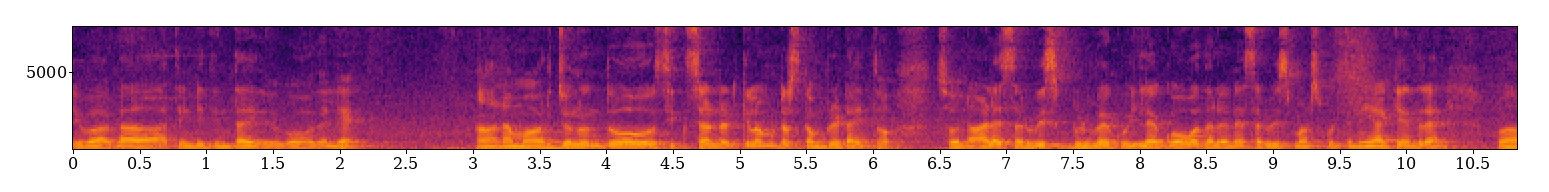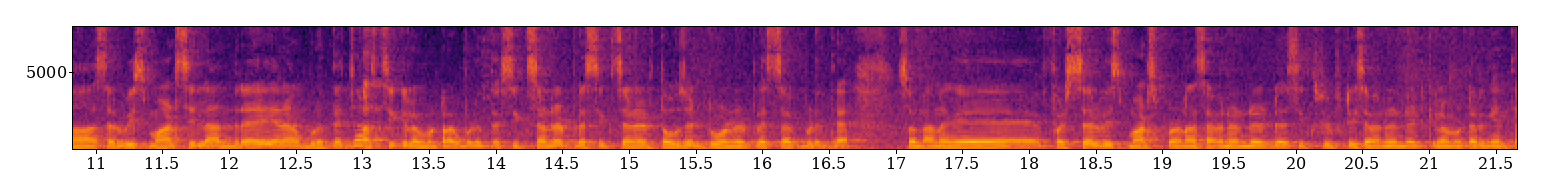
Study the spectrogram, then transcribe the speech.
ಇವಾಗ ತಿಂಡಿ ತಿಂತಾಯಿದ್ವಿ ಗೋವಾದಲ್ಲಿ. ಆ, ನಮ್ಮ ಅರ್ಜುನಂದು ಸಿಕ್ಸ್ ಹಂಡ್ರೆಡ್ ಕಿಲೋಮೀಟರ್ಸ್ ಕಂಪ್ಲೀಟ್ ಆಯಿತು. ಸೊ ನಾಳೆ ಸರ್ವಿಸ್ಗೆ ಬಿಡಬೇಕು ಇಲ್ಲೇ ಗೋವಾದಲ್ಲೇ ಸರ್ವಿಸ್ ಮಾಡಿಸ್ಬಿಡ್ತೀನಿ. ಯಾಕೆ ಅಂದರೆ ಸರ್ವಿಸ್ ಮಾಡಿಸಿಲ್ಲ ಅಂದರೆ ಏನಾಗ್ಬಿಡುತ್ತೆ? ಜಾಸ್ತಿ ಕಿಲೋಮೀಟ್ರ್ ಆಗಿಬಿಡುತ್ತೆ. Six hundred plus six hundred thousand two hundred plus ಆಗಿಬಿಡುತ್ತೆ. ಸೊ ನನಗೆ ಫಸ್ಟ್ ಸರ್ವಿಸ್ ಮಾಡಿಸ್ಬಿಡೋಣ. Seven hundred six fifty seven hundred ಕಿಲೋಮೀಟರ್ಗೆ ಅಂತ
